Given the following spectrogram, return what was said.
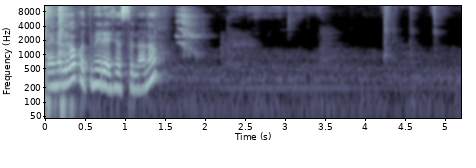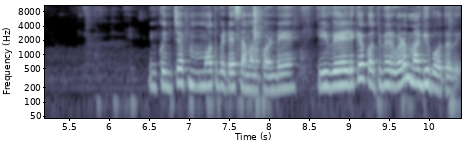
ఫైనల్గా కొత్తిమీర వేసేస్తున్నాను. ఇంకొంచెం మూత పెట్టేసామనుకోండి ఈ వేడికే కొత్తిమీర కూడా మగ్గిపోతుంది.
